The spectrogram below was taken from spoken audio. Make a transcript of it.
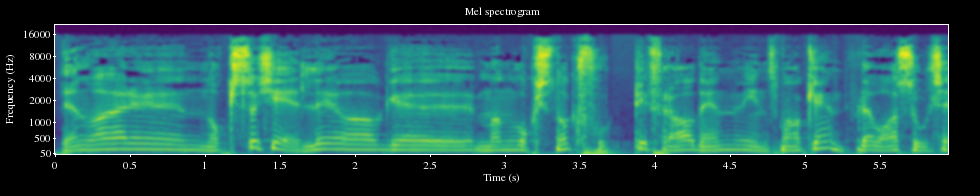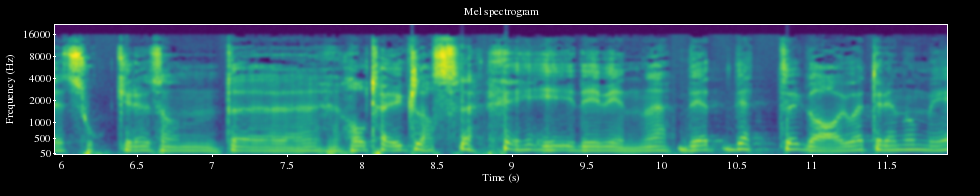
Den var eh, nokså kjedelig, og eh, man vokste nok fort ifra den vinsmaken. For det var stort sett sukkeret som eh, holdt høy klasse i de vinene. Det, dette ga jo et renommé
